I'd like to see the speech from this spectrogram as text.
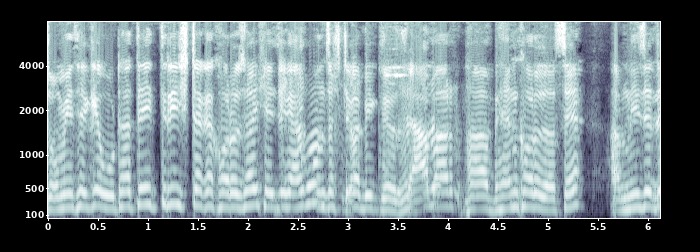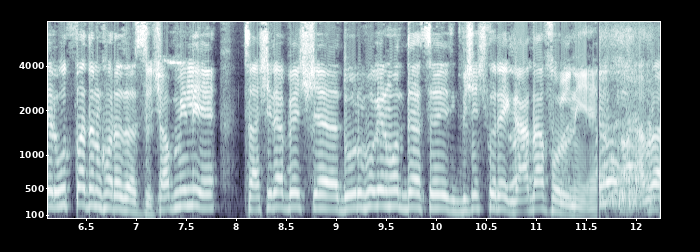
জমি থেকে উঠাতেই ত্রিশ টাকা খরচ হয় সেই জায়গায় পঞ্চাশ টাকা বিক্রি হচ্ছে। আবার ভ্যান খরচ আছে। আর নিজেদের উৎপাদন খরচ আছে। সব মিলিয়ে চাষিরা বেশ দুর্ভোগের মধ্যে আছে বিশেষ করে গাঁদা ফুল নিয়ে। আমরা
